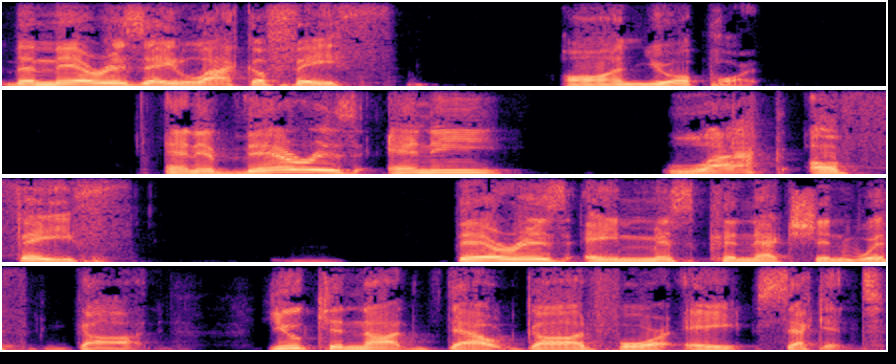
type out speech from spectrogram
then there is a lack of faith on your part. And if there is any lack of faith, there is a misconnection with God. You cannot doubt God for a second.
